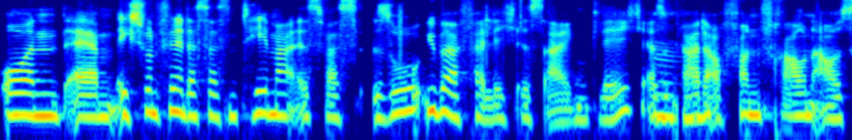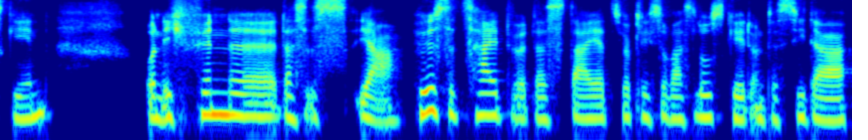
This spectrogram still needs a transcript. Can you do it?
Und ähm, ich schon finde, dass das ein Thema ist, was so überfällig ist eigentlich, also mhm. gerade auch von Frauen ausgehend. Und ich finde, dass es ja höchste Zeit wird, dass da jetzt wirklich sowas losgeht und dass sie da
